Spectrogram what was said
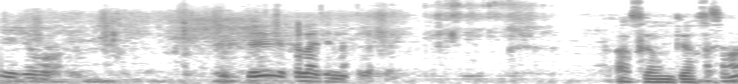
এই যে বড়। এই যে ফেলাই দিন না ফেলাই আছে? আছে। আছে না?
